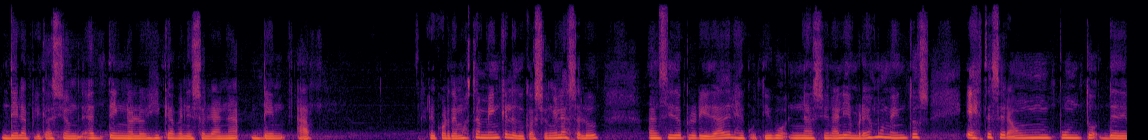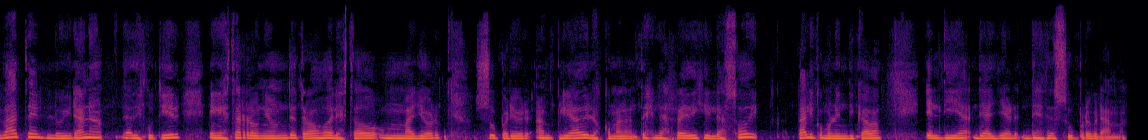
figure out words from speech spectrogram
de la aplicación tecnológica venezolana BEM-App. Recordemos también que la educación y la salud han sido prioridad del Ejecutivo Nacional y en breves momentos este será un punto de debate, lo irán a, discutir en esta reunión de trabajo del Estado Mayor Superior Ampliado y los comandantes de las redes y la SODI tal y como lo indicaba el día de ayer desde su programa.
